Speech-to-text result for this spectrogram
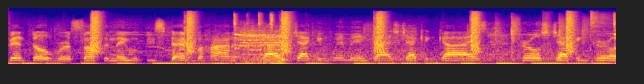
bent over or something, they would be standing behind us. Guys jacking women, guys jacking guys, girls jacking girls,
